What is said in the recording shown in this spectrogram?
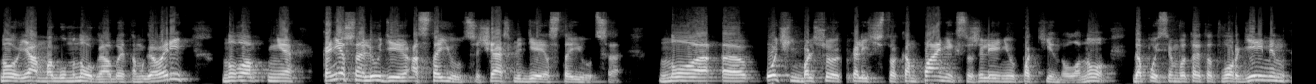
Но я могу много об этом говорить. Но, конечно, люди остаются, часть людей остаются но э, очень большое количество компаний, к сожалению, покинуло. Ну, допустим, вот этот Wargaming,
